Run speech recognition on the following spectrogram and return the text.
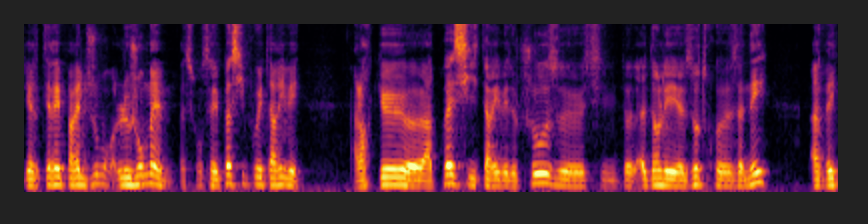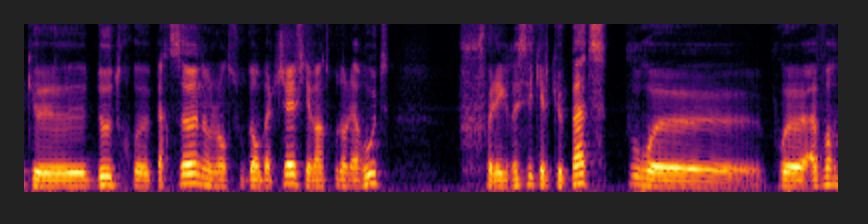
Il était réparé le jour, même, parce qu'on ne savait pas ce qui pouvait arriver. Alors que euh, après, s'il t'arrivait d'autres choses, euh, dans les autres années, avec d'autres personnes, genre sous Gorbatchev, il y avait un trou dans la route, il fallait graisser quelques pattes pour, avoir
